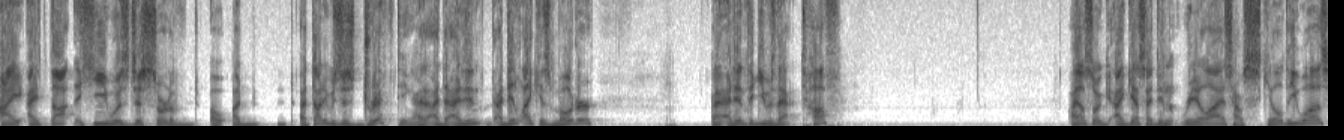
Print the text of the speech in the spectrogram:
I, I thought that he was just sort of oh, a, I thought he was just drifting. I, I, I didn't I didn't like his motor. I, I didn't think he was that tough. I also I guess I didn't realize how skilled he was.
